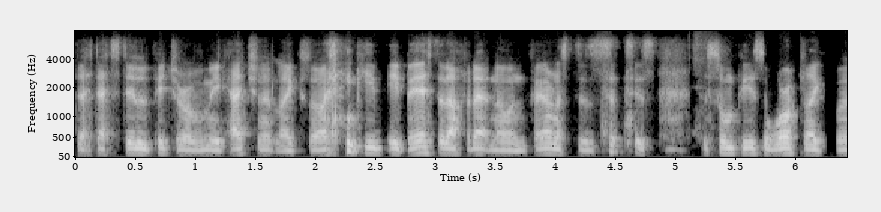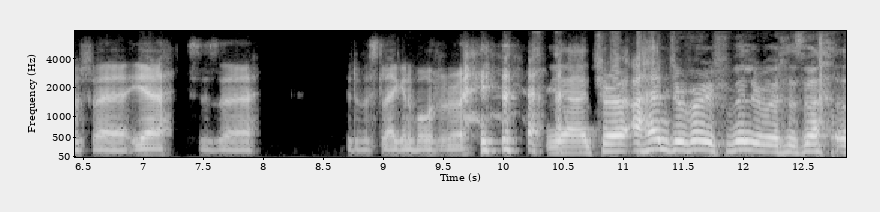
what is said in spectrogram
that, that still a picture of me catching it. Like, so I think he, he based it off of that now. In fairness, there's, there's, there's some piece of work, like, but uh, yeah, this is a bit of a slagging about it, right? yeah, and sure, a hand you're very familiar with as well.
